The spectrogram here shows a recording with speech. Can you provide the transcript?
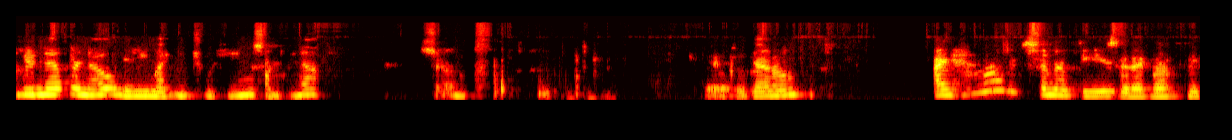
you never know when you might need to hang something up. So there we go. I have some of these that I bought from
